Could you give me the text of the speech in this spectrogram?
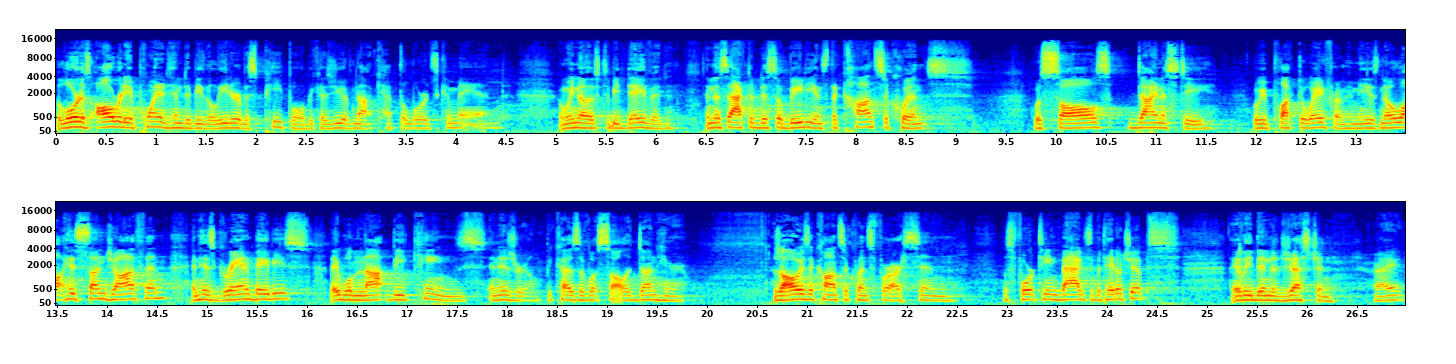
The Lord has already appointed him to be the leader of his people because you have not kept the Lord's command. And we know this to be David. In this act of disobedience, the consequence was Saul's dynasty will be plucked away from him. He is no longer, his son Jonathan and his grandbabies, they will not be kings in Israel because of what Saul had done here. There's always a consequence for our sin. Those 14 bags of potato chips, they lead to indigestion, right?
